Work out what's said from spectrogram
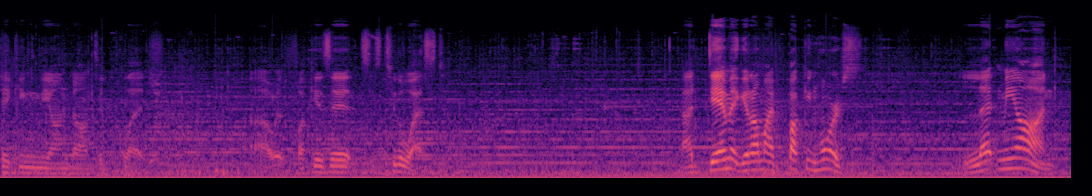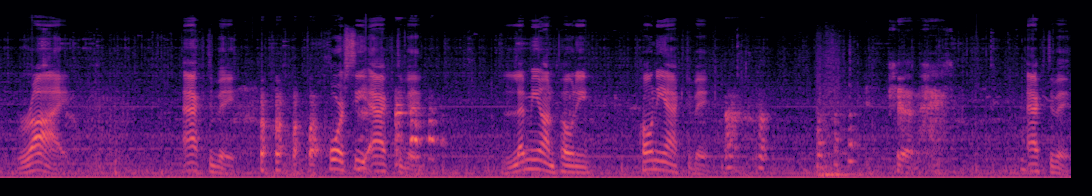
taking the undaunted pledge. Uh, where the fuck is it? It says to the west. God damn it, get on my fucking horse. Let me on. Ride. Activate. Horsey activate. Let me on, pony. Pony activate. Activate.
